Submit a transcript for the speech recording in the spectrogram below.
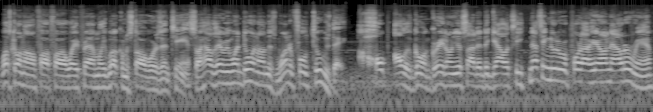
What's going on, far, far away family? Welcome to Star Wars in 10. So, how's everyone doing on this wonderful Tuesday? I hope all is going great on your side of the galaxy. Nothing new to report out here on the Outer Rim.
